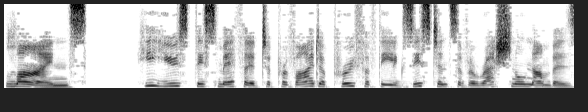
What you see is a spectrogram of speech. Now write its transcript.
lines he used this method to provide a proof of the existence of irrational numbers.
